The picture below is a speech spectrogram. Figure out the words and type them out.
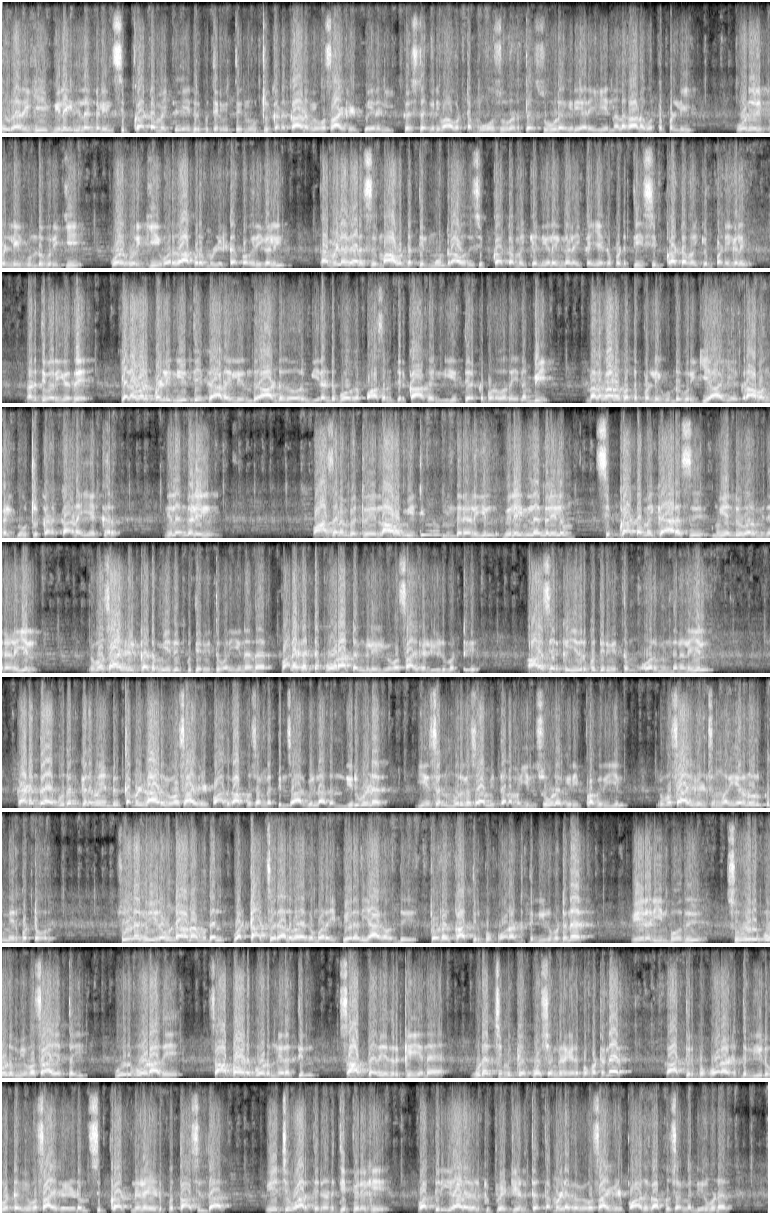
ஓசூர் அருகே விளை நிலங்களில் சிப்காட் அமைக்க எதிர்ப்பு தெரிவித்து நூற்றுக்கணக்கான விவசாயிகள் பேரணி. கிருஷ்ணகிரி மாவட்டம் ஓசூர் அடுத்த சூளகிரி அருகே நலகான கொத்தப்பள்ளி கோனேரிப்பள்ளி குண்டுகுறிக்கி குளகுறிக்கி வருதாபுரம் உள்ளிட்ட பகுதிகளில் தமிழக அரசு மாவட்டத்தில் மூன்றாவது சிப்காட் அமைக்க நிலங்களை கையகப்படுத்தி சிப்காட் அமைக்கும் பணிகளை நடத்தி வருகிறது. கிழவரப்பள்ளி நீர்த்தேக்க அணையிலிருந்து ஆண்டுதோறும் இரண்டு போக பாசனத்திற்காக நீர் திறக்கப்படுவதை நம்பி நலகானகொத்தப்பள்ளி குண்டுகுறுக்கி ஆகிய கிராமங்கள் நூற்றுக்கணக்கான ஏக்கர் நிலங்களில் பாசனம் பெற்று லாபம் ஈட்டி வரும் இந்த நிலையில் விளைநிலங்களிலும் சிப்காட் அமைக்க அரசு முயன்று வரும் இந்த நிலையில் விவசாயிகள் கடும் எதிர்ப்பு தெரிவித்து வருகின்றனர். பலகட்ட போராட்டங்களில் விவசாயிகள் ஈடுபட்டு அரசிற்கு எதிர்ப்பு தெரிவித்தும் வரும் இந்த நிலையில் கடந்த புதன்கிழமை அன்று தமிழ்நாடு விவசாயிகள் பாதுகாப்பு சங்கத்தின் சார்பில் அதன் நிறுவனர் ஈசன் முருகசாமி தலைமையில் சூளகிரி பகுதியில் விவசாயிகள் சுமார் இருநூறுக்கும் மேற்பட்டோர் சூளகிரி ரவுண்டானா முதல் வட்டாட்சியர் அலுவலகம் வரை பேரணியாக வந்து தொடர் காத்திருப்பு போராட்டத்தில் ஈடுபட்டனர். பேரணியின் போது சோறு போடும் விவசாயத்தை ஊறு போடாதே சாப்பாடு போடும் நிலத்தில் சாப்டர் எதற்கு என உணர்ச்சி மிக்க கோஷங்கள் எழுப்பப்பட்டனர். காத்திருப்பு போராட்டத்தில் ஈடுபட்ட விவசாயிகளிடம் சிப்காட் நில எடுப்பு தாசில்தார் பேச்சுவார்த்தை நடத்திய பிறகு பத்திரிகையாளர்களுக்கு பேட்டியளித்த தமிழக விவசாயிகள் பாதுகாப்பு சங்க நிறுவனர்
